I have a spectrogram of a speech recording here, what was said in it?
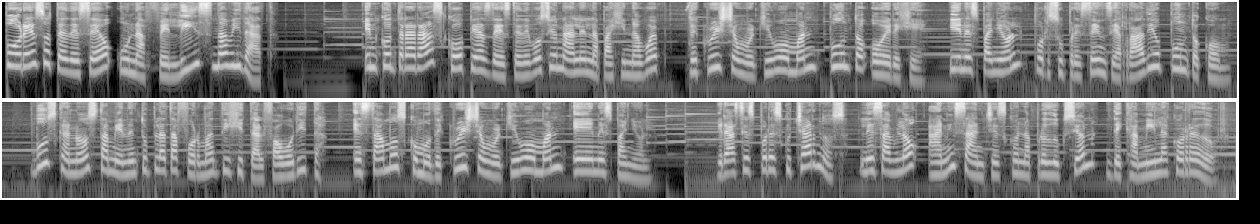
Por eso te deseo una feliz Navidad. Encontrarás copias de este devocional en la página web de christianworkingwoman.org y en español por su presencia radio.com. Búscanos también en tu plataforma digital favorita. Estamos como The Christian Working Woman en español. Gracias por escucharnos. Les habló Annie Sánchez con la producción de Camila Corredor.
